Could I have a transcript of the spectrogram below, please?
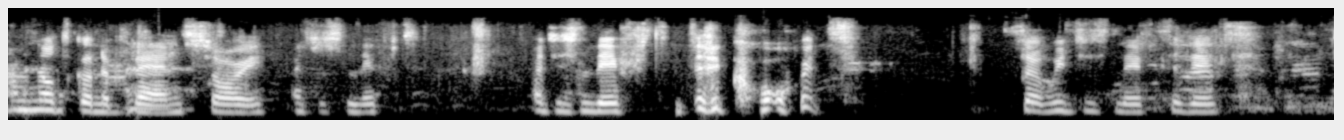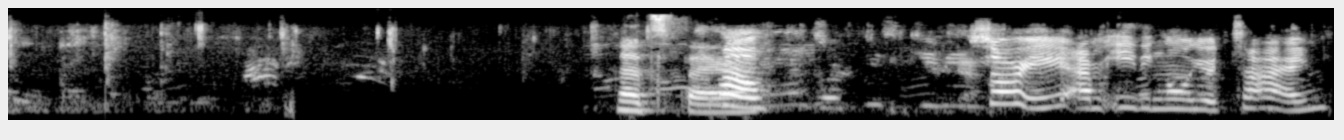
I'm not gonna bend. Sorry, I just lift. I just lift the cord. So we just lifted it. That's fair. Well, sorry, I'm eating all your time.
